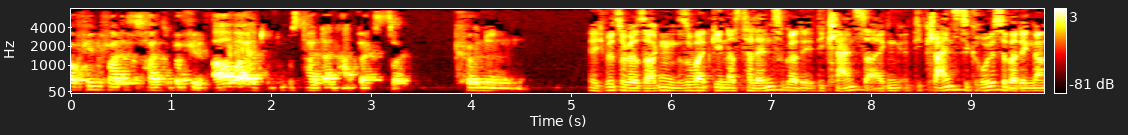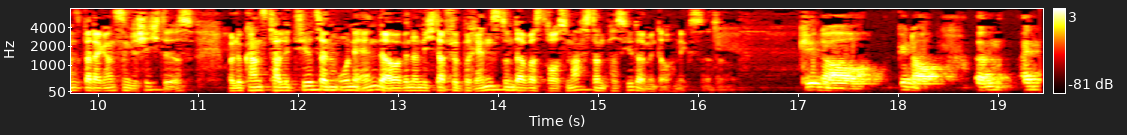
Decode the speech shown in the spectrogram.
auf jeden Fall ist es halt super viel Arbeit und du musst halt dein Handwerkszeug können. Ich würde sogar sagen, so weit gehen, dass Talent sogar die, die kleinste Eigen, die kleinste Größe bei, den, bei der ganzen Geschichte ist. Weil du kannst talentiert sein ohne Ende, aber wenn du nicht dafür brennst und da was draus machst, dann passiert damit auch nichts. Also. Genau, genau. Ähm, ein,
